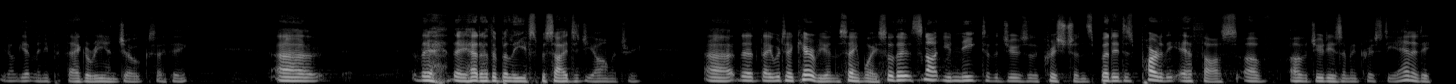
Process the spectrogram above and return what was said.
you don't get many Pythagorean jokes, I think. Uh, they, they had other beliefs besides geometry. Uh, that they would take care of you in the same way. So it's not unique to the Jews or the Christians, but it is part of the ethos of, of Judaism and Christianity.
